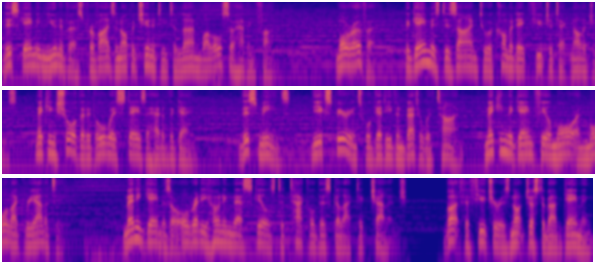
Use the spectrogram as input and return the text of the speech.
This gaming universe provides an opportunity to learn while also having fun. Moreover, the game is designed to accommodate future technologies, making sure that it always stays ahead of the game. This means, the experience will get even better with time, making the game feel more and more like reality. Many gamers are already honing their skills to tackle this galactic challenge. But the future is not just about gaming,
